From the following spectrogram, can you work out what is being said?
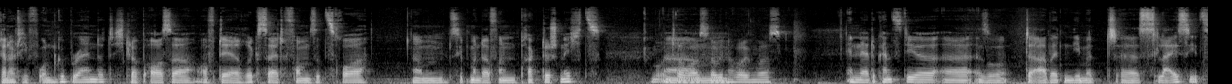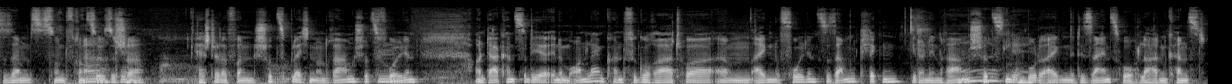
relativ ungebrandet. Ich glaube, außer auf der Rückseite vom Sitzrohr ähm, sieht man davon praktisch nichts. Im Unterrohr ist, Ähm, glaube ich, noch irgendwas. In der du kannst dir, äh, also da arbeiten die mit äh, Slicey zusammen, das ist so ein französischer Hersteller von Schutzblechen und Rahmenschutzfolien. Und da kannst du dir in einem Online-Konfigurator ähm, eigene Folien zusammenklicken, die dann den Rahmen Ah, schützen okay. und wo du eigene Designs hochladen kannst.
